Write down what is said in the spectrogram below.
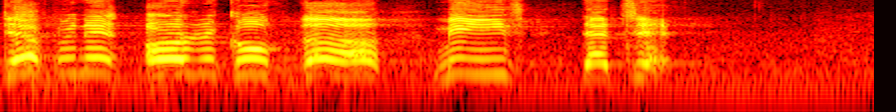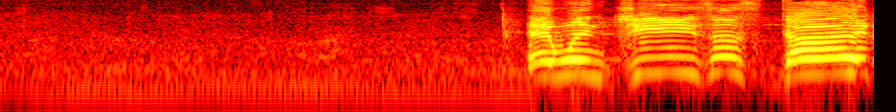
definite article the means that's it. And when Jesus died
